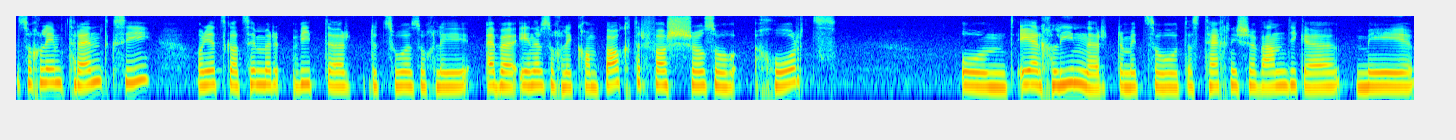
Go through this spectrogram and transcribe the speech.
so ein im Trend gewesen. Und jetzt geht es immer weiter dazu, so ein bisschen, eben eher so ein kompakter, fast schon so kurz und eher kleiner, damit so das technische Wendungen mehr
